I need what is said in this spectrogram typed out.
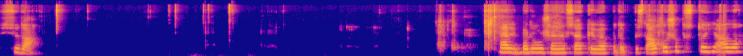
сюди. Далі беру вже на всякий випадок підставку, щоб стояла.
